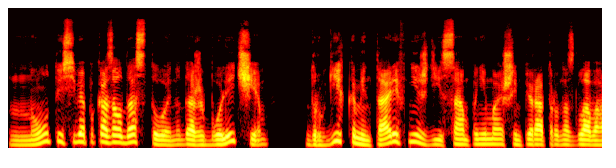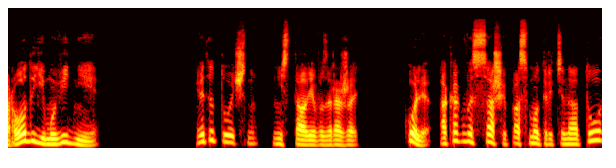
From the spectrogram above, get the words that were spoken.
Ну, ты себя показал достойно, даже более чем. Других комментариев не жди, сам понимаешь, император у нас глава рода, ему виднее. Это точно, не стал я возражать. Коля, а как вы с Сашей посмотрите на то,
